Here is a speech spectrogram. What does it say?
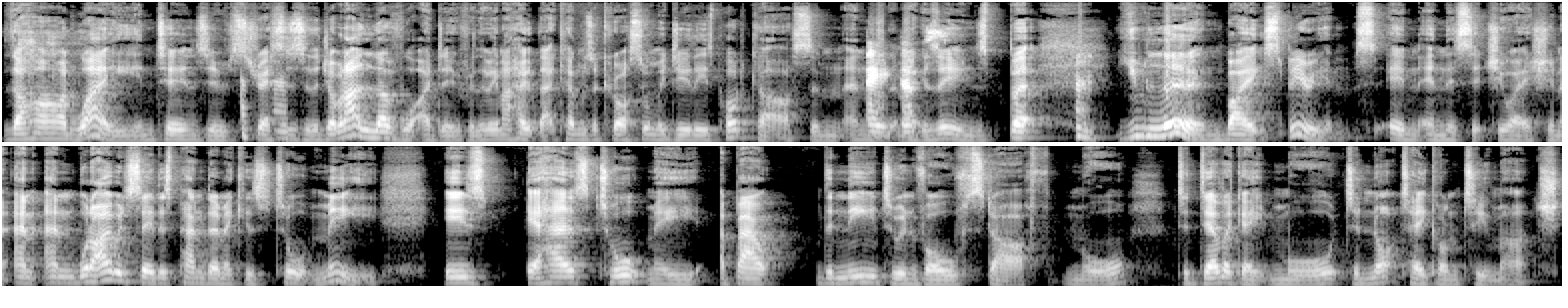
the hard way in terms of stresses of the job. And I love what I do for a living. I hope that comes across when we do these podcasts and, and hey, magazines. But you learn by experience in, in this situation. And and what I would say this pandemic has taught me is it has taught me about the need to involve staff more, to delegate more, to not take on too much.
